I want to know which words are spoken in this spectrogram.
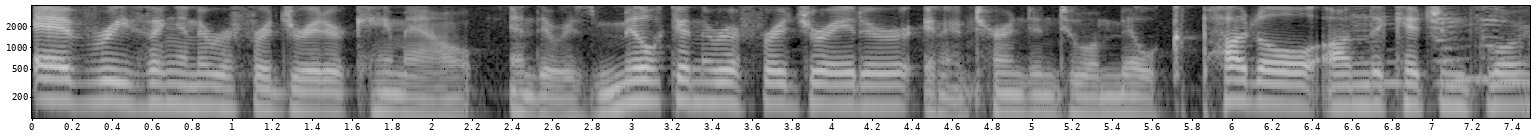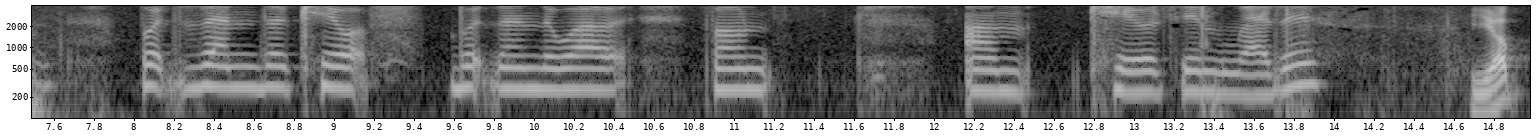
Everything in the refrigerator came out, and there was milk in the refrigerator, and it turned into a milk puddle on the kitchen floor. But then the carrot, but then the rabbit found um, carrots and lettuce. Yep.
